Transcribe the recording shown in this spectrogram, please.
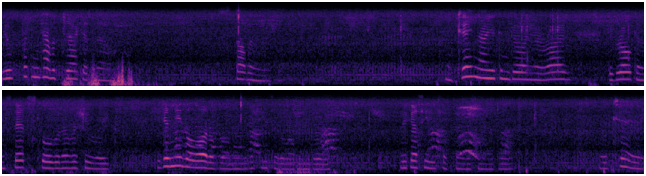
You freaking have a jacket now. Stop it. Okay, now you can go on your ride. The girl can stay at school whenever she likes. You can need a lot of ramen because he's a ramen girl. Because he's a famous man Okay.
